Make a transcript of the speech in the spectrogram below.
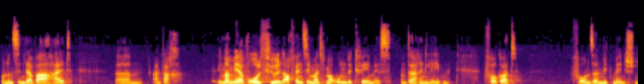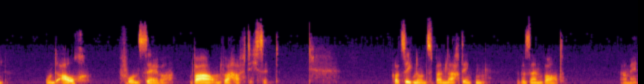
und uns in der Wahrheit ähm, einfach immer mehr wohlfühlen, auch wenn sie manchmal unbequem ist und darin leben. Vor Gott, vor unseren Mitmenschen und auch vor uns selber wahr und wahrhaftig sind. Gott segne uns beim Nachdenken über sein Wort. Amen.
